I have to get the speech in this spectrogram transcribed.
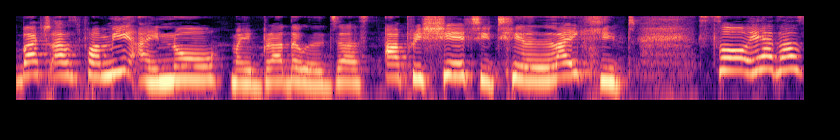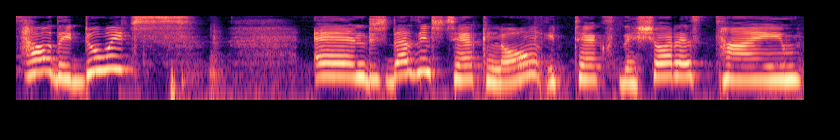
But as for me I know my brother will just appreciate it. He'll like it so yeah that's how they do it. And it doesn't take long. It takes the shortest time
